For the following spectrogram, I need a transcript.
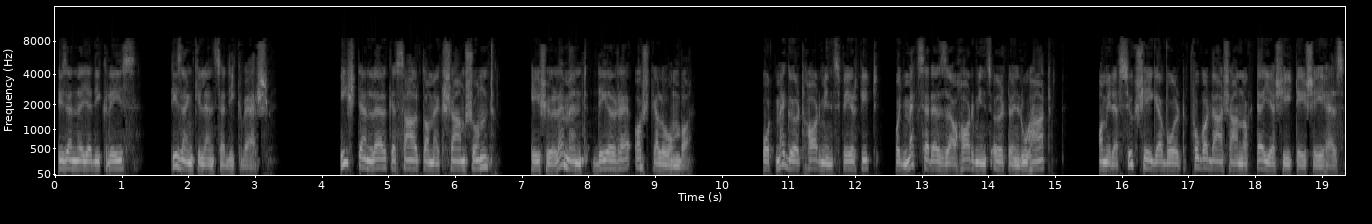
14. rész, 19. vers. Isten lelke szállta meg Sámsont, és ő lement délre Askelomba. Ott megölt harminc férfit, hogy megszerezze a harminc öltöny ruhát, amire szüksége volt fogadásának teljesítéséhez.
